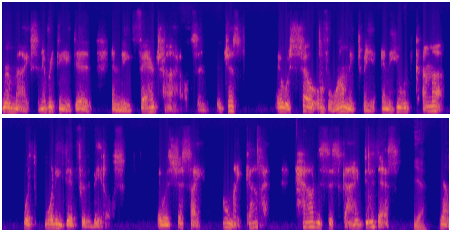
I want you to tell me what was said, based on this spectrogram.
room mics and everything he did and the Fairchilds and just it was so overwhelming to me. And he would come up with what he did for the Beatles. It was just like, oh my God, how does this guy do this? Yeah. Yeah.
